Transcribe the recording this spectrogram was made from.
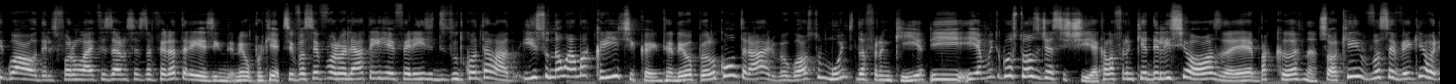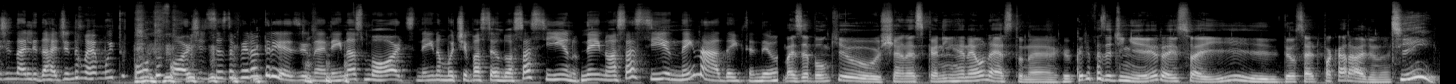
igual. Eles foram lá e fizeram Sexta-feira 13, entendeu? Porque se você for olhar, tem referência de tudo quanto é lado. Isso não é uma crítica, entendeu? Pelo contrário, eu gosto muito da franquia e, e é muito gostoso de assistir. É aquela franquia deliciosa, é bacana. Só que você vê que a originalidade não é muito ponto forte de Sexta-feira 13, né? Nem nas mortes, nem na motivação do assassino, nem no assassino, nem nada, entendeu? Mas é bom que o Sean S. Cunningham é honesto, né? Eu queria fazer dinheiro, é isso aí, e deu certo pra caralho, né? Sim.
